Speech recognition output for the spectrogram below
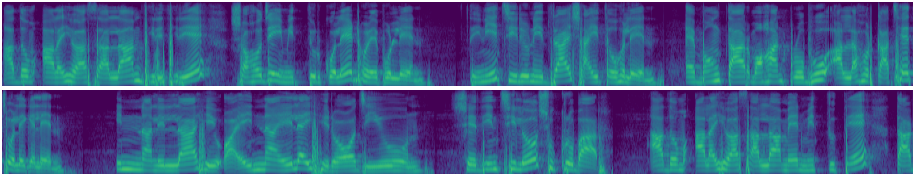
আদম আলাহিসাল্লাম ধীরে ধীরে সহজেই মৃত্যুর কোলে ঢলে পড়লেন। তিনি চিরনিদ্রায় শায়িত হলেন এবং তার মহান প্রভু আল্লাহর কাছে চলে গেলেন। ইন্না লিল্লাহি ওয়া ইন্না ইলাইহি রাজিউন। সেদিন ছিল শুক্রবার। আদম আলাইসাল্লামের মৃত্যুতে তার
